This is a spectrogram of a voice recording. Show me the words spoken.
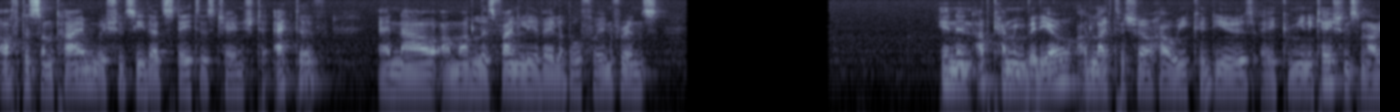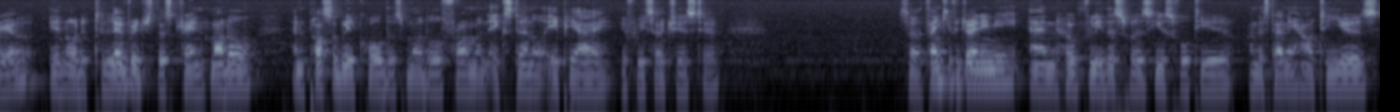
After some time we should see that status change to active and now our model is finally available for inference in an upcoming video, I'd like to show how we could use a communication scenario in order to leverage this trained model and possibly call this model from an external API if we so choose to. So thank you for joining me and hopefully this was useful to you understanding how to use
